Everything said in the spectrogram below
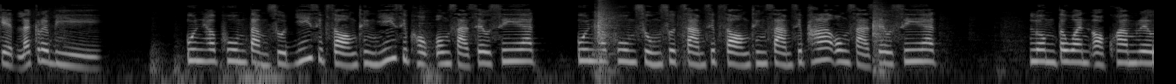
เก็ตและกระบี่ อุณหภูมิต่ำสุด 22-26 องศาเซลเซียส อุณหภูมิสูงสุด 32-35 องศาเซลเซียส ลมตะวันออกความเร็ว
